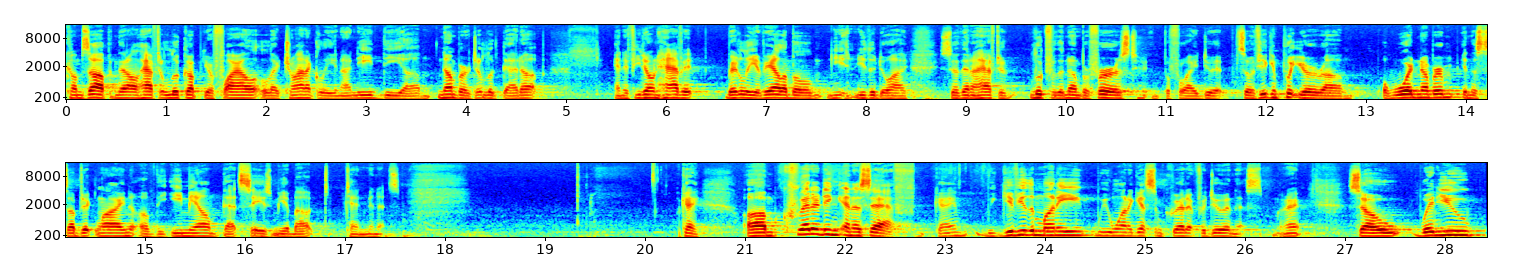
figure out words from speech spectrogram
comes up, and then I'll have to look up your file electronically, and I need the um, number to look that up. And if you don't have it readily available, neither do I. So then I have to look for the number first before I do it. So if you can put your um, award number in the subject line of the email, that saves me about 10 minutes. Okay. Um, crediting NSF, okay? We give you the money, we want to get some credit for doing this, all right? So when you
